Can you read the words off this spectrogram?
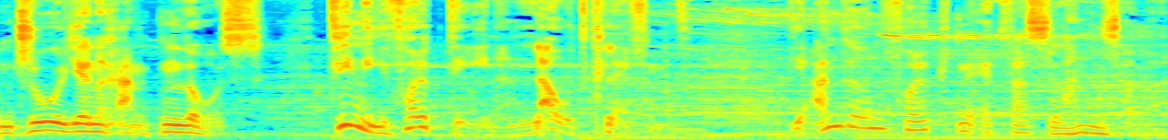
Und Julian rannten los. Timmy folgte ihnen, laut kläffend. Die anderen folgten etwas langsamer.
